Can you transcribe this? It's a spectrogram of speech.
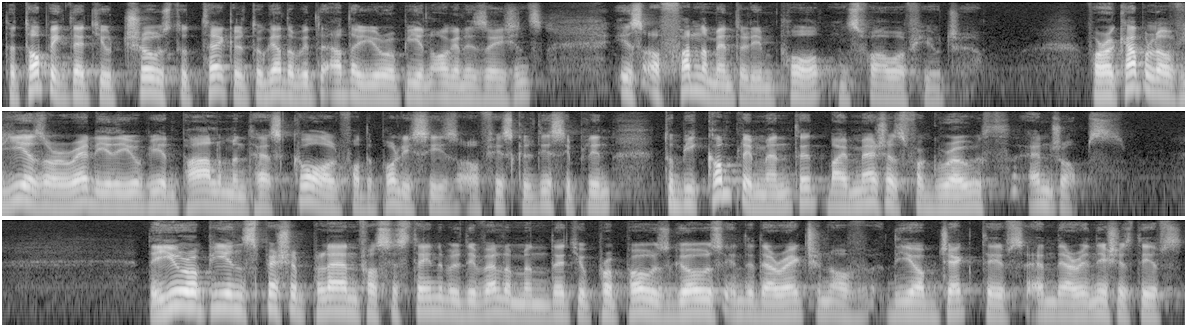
The topic that you chose to tackle together with other European organizations is of fundamental importance for our future. For a couple of years already, the European Parliament has called for the policies of fiscal discipline to be complemented by measures for growth and jobs. The European Special Plan for Sustainable Development that you propose goes in the direction of the objectives and their initiatives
